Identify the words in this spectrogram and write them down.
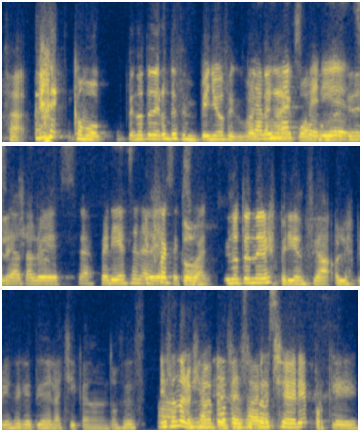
o sea, como de no tener un desempeño sexual la tan misma adecuado. experiencia, tal vez, la experiencia en la vida sexual. De no tener experiencia o la experiencia que tiene la chica, ¿no? Entonces, esa ah, analogía me parece súper chévere porque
